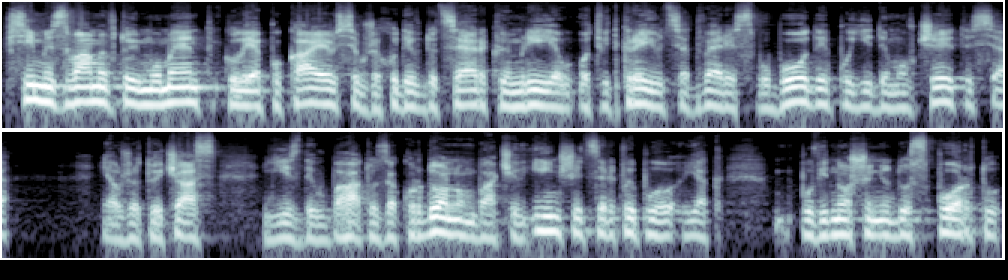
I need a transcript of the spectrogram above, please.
Всі ми з вами в той момент, коли я покаявся, вже ходив до церкви, мріяв, от відкриються двері свободи, поїдемо вчитися. Я вже той час їздив багато за кордоном, бачив інші церкви по, як, по відношенню до спорту.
